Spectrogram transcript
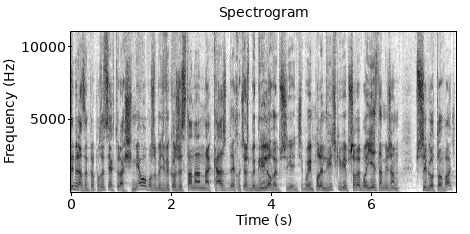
Tym razem propozycja, która śmiało może być wykorzystana na każde chociażby grillowe przyjęcie, bowiem polędwiczki wieprzowe, bo je zamierzam przygotować,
